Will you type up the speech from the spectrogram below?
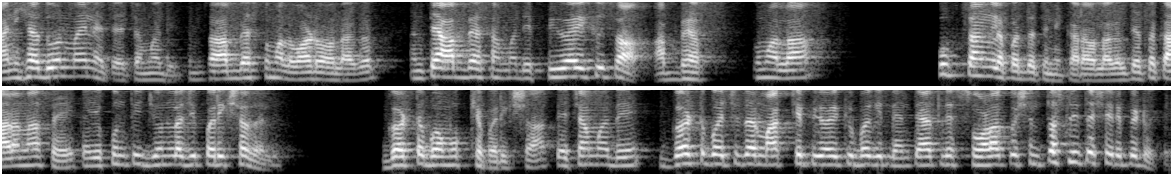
आणि ह्या दोन महिन्याच्या याच्यामध्ये तुमचा अभ्यास तुम्हाला वाढवावा लागेल. आणि त्या अभ्यासामध्ये पी वाय क्यूचा अभ्यास तुम्हाला खूप चांगल्या पद्धतीने करावा लागेल. त्याचं कारण असं आहे की एकोणतीस जूनला जी परीक्षा झाली गट ब मुख्य परीक्षा. त्याच्यामध्ये गट ब चे जर मागचे पीवाय क्यू बघितले आणि त्यातले सोळा क्वेश्चन तसली तसे रिपीट होते.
